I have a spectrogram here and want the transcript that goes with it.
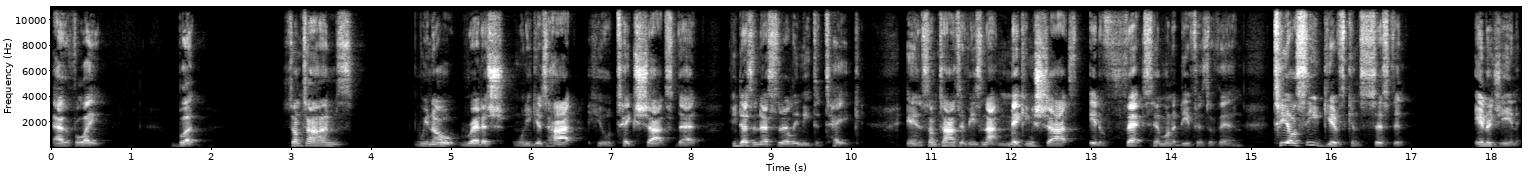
as of late. But sometimes we know Reddish, when he gets hot, he'll take shots that he doesn't necessarily need to take. And sometimes if he's not making shots, it affects him on the defensive end. TLC gives consistent energy and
